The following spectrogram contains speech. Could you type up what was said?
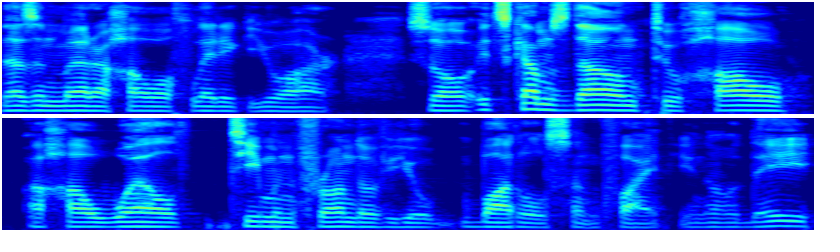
Doesn't matter how athletic you are. So it comes down to how Uh, how well team in front of you battles and fight. You know, they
